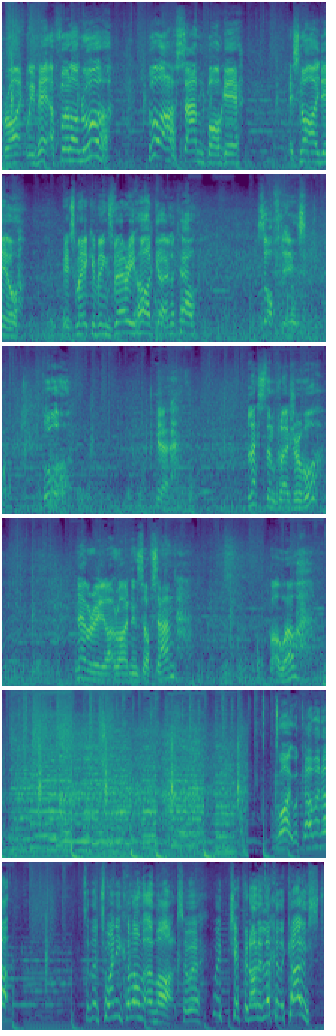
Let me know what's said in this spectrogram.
Right, we've hit a full-on sand bog here. It's not ideal. It's making things very hard going. Look how soft it is. Ooh. Yeah, less than pleasurable. Never really like riding in soft sand, but oh well. Right, we're coming up to the 20 kilometre mark, so we're, we're chipping on and look at the coast.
